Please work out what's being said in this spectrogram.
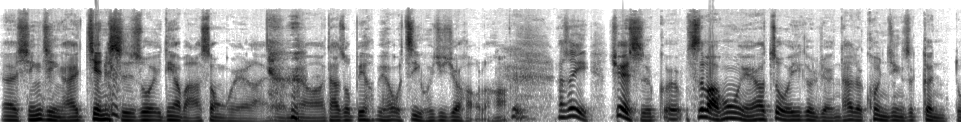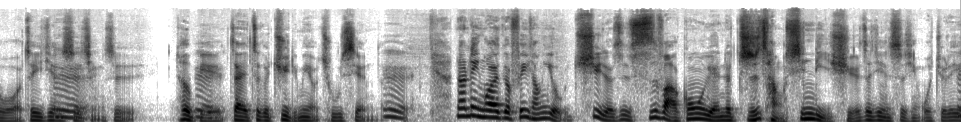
呃刑警还坚持说一定要把他送回来，有没有啊？他说不要不要，我自己回去就好了哈。那所以确实，呃，司法公务员要作为一个人，他的困境是更多。这一件事情是特别在这个剧里面有出现的。嗯，那另外一个非常有趣的是，司法公务员的职场心理学这件事情，我觉得也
